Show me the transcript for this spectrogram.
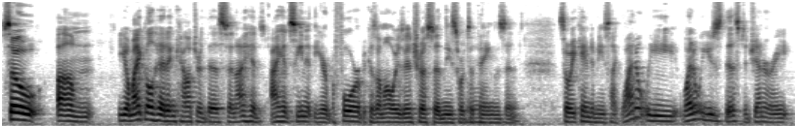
So, um, you know, Michael had encountered this and I had, I had seen it the year before because I'm always interested in these sorts of things. And so he came to me, he's like, why don't we, why don't we use this to generate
